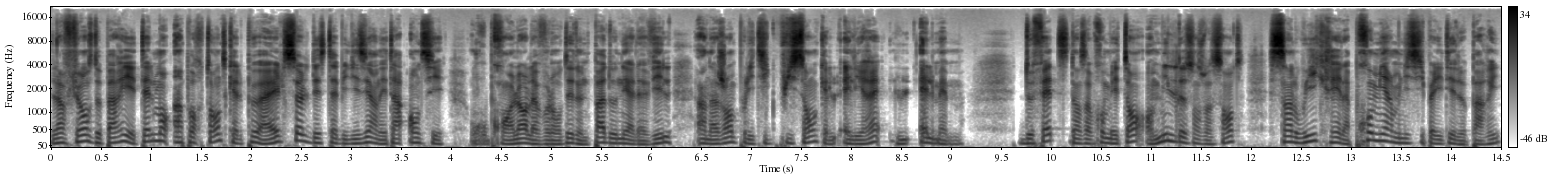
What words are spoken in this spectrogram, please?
L'influence de Paris est tellement importante qu'elle peut à elle seule déstabiliser un État entier. On reprend alors la volonté de ne pas donner à la ville un agent politique puissant qu'elle irait elle-même. De fait, dans un premier temps, en 1260, Saint-Louis crée la première municipalité de Paris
